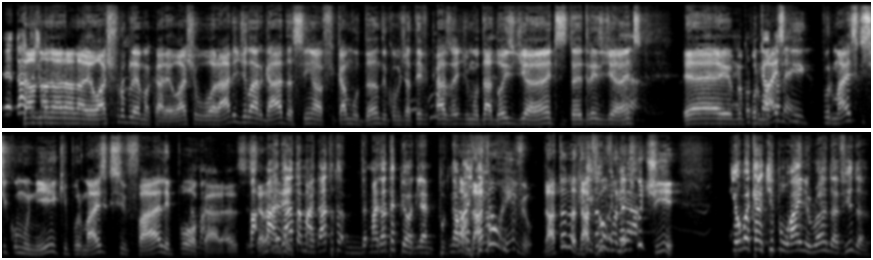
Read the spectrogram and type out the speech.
é data. Não, não, não, não, não, eu acho problema, cara. Eu acho o horário de largada, assim, ó, ficar mudando, e como já teve caso aí de mudar dois dias antes, três dias antes. É, por, complicado mais também. que, por mais que se comunique, por mais que se fale, pô, mas- cara, Ma- Mas sinceramente. data, mas data, tá- mas data é pior, Guilherme. Porque Não, data tem é horrível. Data, data não vou que nem era- discutir. Tem uma que é tipo wine run da vida.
